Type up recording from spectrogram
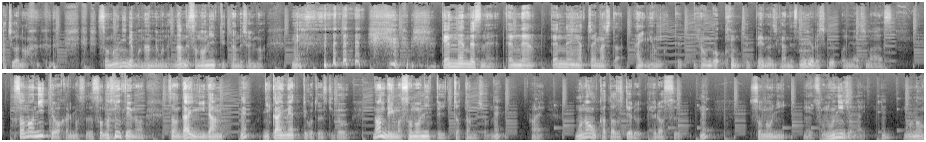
あ違うな。その2でも何でもない。なんでその2って言ったんでしょう今。ね。天然ですね。天然。天然やっちゃいました。はい日本語って日本語コンテッペイの時間ですね。よろしくお願いします。その2って分かります？その2っていうのはその第2弾ね？2回目ってことですけどなんで今その2って言っちゃったんでしょうね？はい。物を片付ける減らすね？その2、ね、その2じゃない、ね、物を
